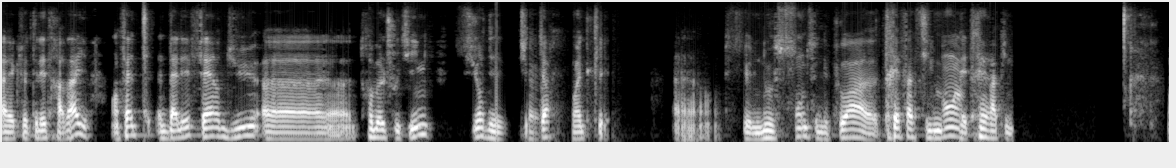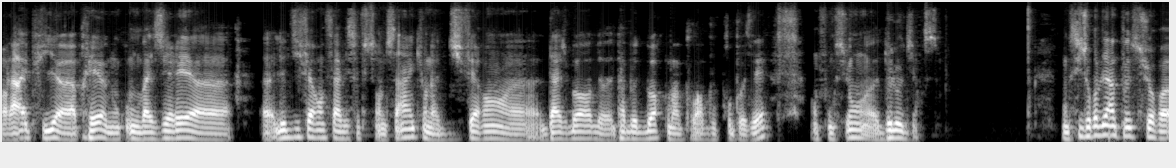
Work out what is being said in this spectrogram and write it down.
avec le télétravail, en fait, d'aller faire du euh, troubleshooting sur des utilisateurs qui vont être clés. puisque nos sondes se déploient très facilement et très rapidement. Voilà, et puis après, donc, on va gérer les différents services Office 365, on a différents euh, dashboards, euh, tableaux de bord qu'on va pouvoir vous proposer en fonction de l'audience. Donc si je reviens un peu sur,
